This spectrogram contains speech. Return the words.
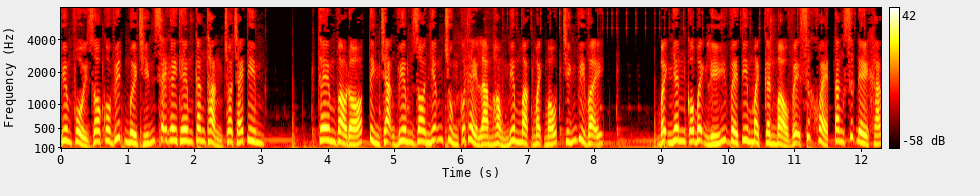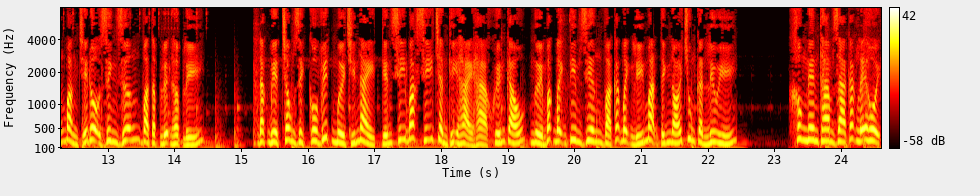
viêm phổi do COVID-19 sẽ gây thêm căng thẳng cho trái tim. Thêm vào đó, tình trạng viêm do nhiễm trùng có thể làm hỏng niêm mạc mạch máu, chính vì vậy, bệnh nhân có bệnh lý về tim mạch cần bảo vệ sức khỏe, tăng sức đề kháng bằng chế độ dinh dưỡng và tập luyện hợp lý. Đặc biệt trong dịch COVID-19 này, tiến sĩ bác sĩ Trần Thị Hải Hà khuyến cáo, người mắc bệnh tim riêng và các bệnh lý mạn tính nói chung cần lưu ý. Không nên tham gia các lễ hội,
